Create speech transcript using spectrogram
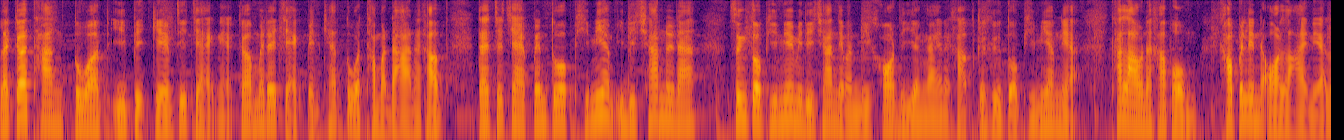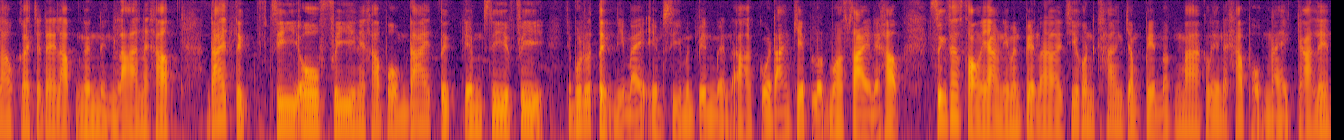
แล้วก็ทางตัว Epic Game ที่แจกเนี่ยก็ไม่ได้แจกเป็นแค่ตัวธรรมดานะครับ แต่จะแจกเป็นตัว Premium Edition ด้วยนะ ซึ่งตัว Premium Edition เนี่ยมันมีข้อดียังไงนะครับ ก็คือตัว Premium เนี่ย ถ้าเรานะครับผมเข้าไปเล่นออนไลน์เนี่ย เราก็จะได้รับเงิน 1 ล้านนะครับ ได้ตึก CEO ฟรีนะครับผม ได้ตึก MC ฟรี จะพูดว่าตึกดีไหม MC มันเป็นเหมือนอ่าโกดังเก็บรถมอเตอร์ไซค์นะครับ ซึ่งทั้งสองอย่างนี้มันเป็นอะไรที่ค่อนข้างจำเป็นมาก ๆเลยนะครับผมในการเล่น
